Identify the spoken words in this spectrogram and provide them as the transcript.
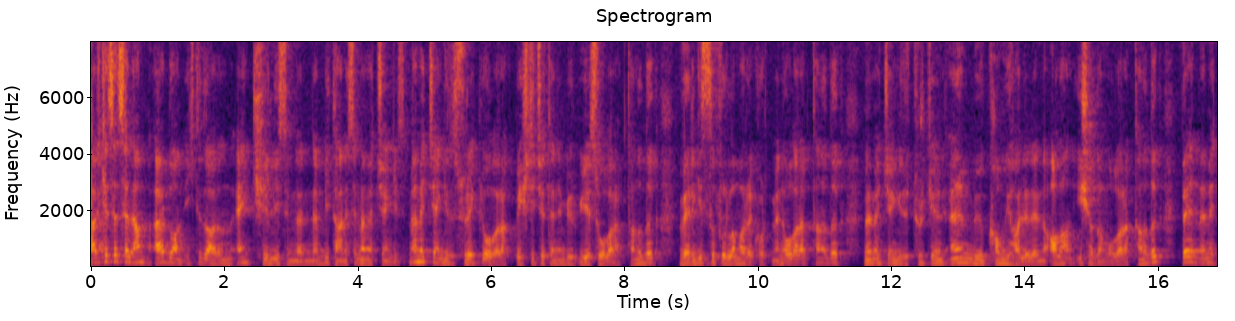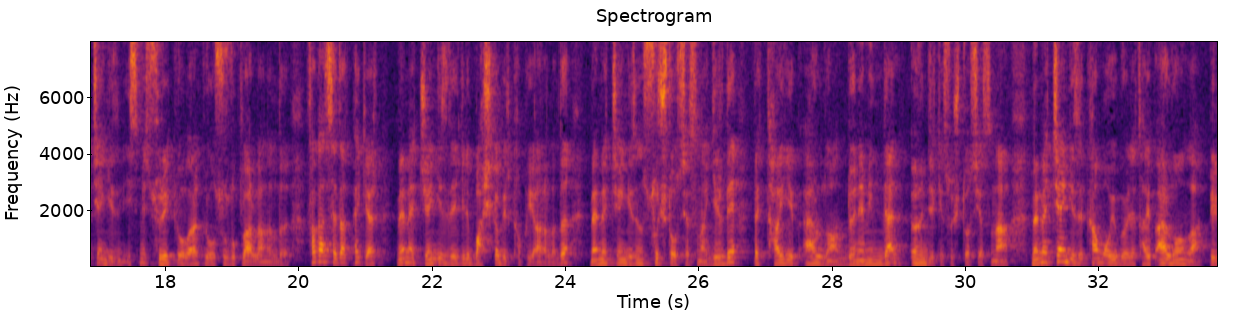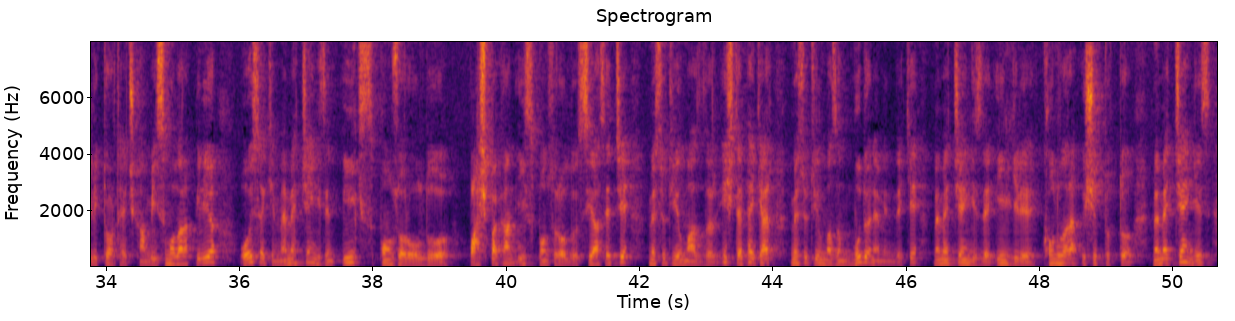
Herkese selam. Erdoğan iktidarının en kirli isimlerinden bir tanesi Mehmet Cengiz. Mehmet Cengiz'i sürekli olarak Beşli Çete'nin bir üyesi olarak tanıdık. Vergi sıfırlama rekortmeni olarak tanıdık. Mehmet Cengiz'i Türkiye'nin en büyük kamu ihalelerini alan iş adamı olarak tanıdık. Ve Mehmet Cengiz'in ismi sürekli olarak yolsuzluklarla anıldı. Fakat Sedat Peker Mehmet Cengiz ile ilgili başka bir kapıyı araladı. Mehmet Cengiz'in suç dosyasına girdi ve Tayyip Erdoğan döneminden önceki suç dosyasına. Mehmet Cengiz'i kamuoyu böyle Tayyip Erdoğan'la birlikte ortaya çıkan bir isim olarak biliyor. Oysa ki Mehmet Cengiz'in ilk sponsor olduğu Başbakan ilk sponsor olduğu siyasetçi Mesut Yılmaz'dır. İşte Peker Mesut Yılmaz'ın bu dönemindeki Mehmet Cengiz'le ilgili konulara ışık tuttu. Mehmet Cengiz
